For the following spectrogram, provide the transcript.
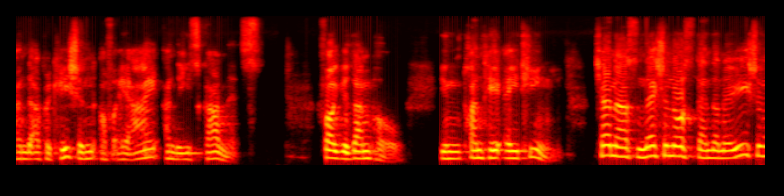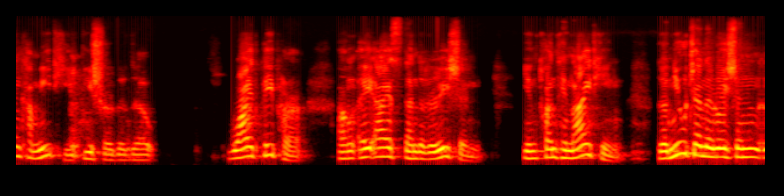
and application of AI and its governance. For example, in 2018, China's National Standardization Committee issued the white paper on AI standardization. In 2019, the New Generation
